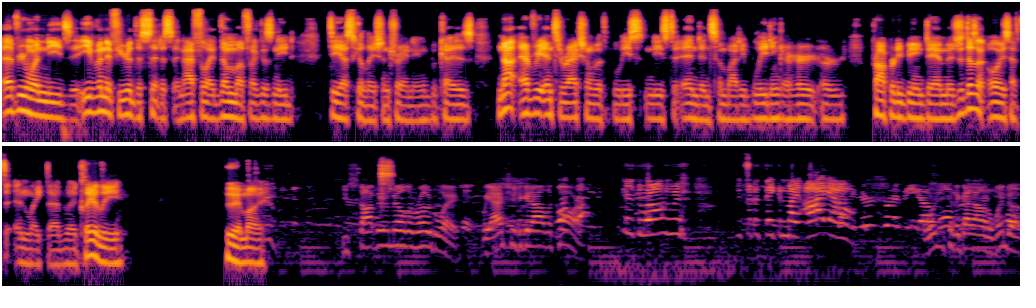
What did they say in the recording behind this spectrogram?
Everyone needs it. Even if you're the citizen. I feel like them motherfuckers need de-escalation training because not every interaction with police needs to end in somebody bleeding or hurt or property being damaged. It doesn't always have to end like that, but clearly who am I? You stopped in the middle of the roadway. We asked you to get out of the car. What is wrong with? You could have taken my eye out. Or you could have got out of the window,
